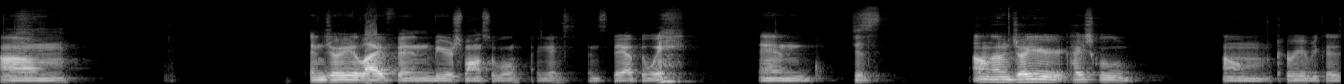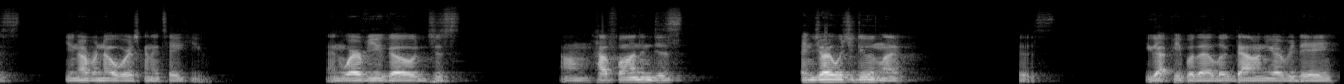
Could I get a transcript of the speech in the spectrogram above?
Um, enjoy your life and be responsible, I guess, and stay out the way. And just, I don't know, enjoy your high school um, career because you never know where it's going to take you. And wherever you go, just um, have fun and just enjoy what you do in life. Because you got people that look down on you every day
